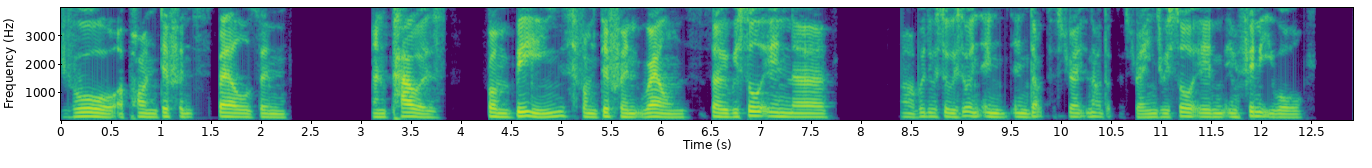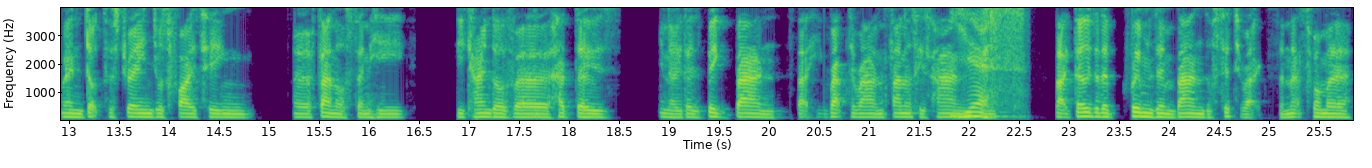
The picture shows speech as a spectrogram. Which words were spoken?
draw upon different spells and and powers from beings from different realms. So we saw in uh, oh, what did we saw? We saw in, in, in Doctor Strange, not Doctor Strange. We saw in Infinity War when Doctor Strange was fighting uh, Thanos, and he he kind of uh, had those you know those big bands that he wrapped around Thanos' hands. and, Yes. like those are the crimson bands of Cyttorak, and that's from a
